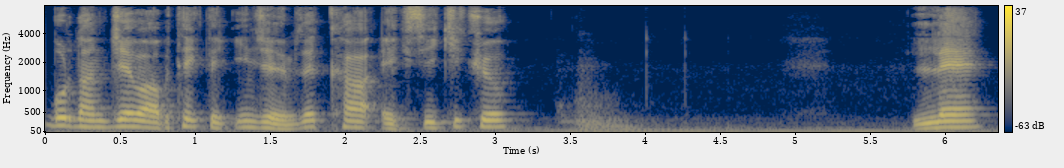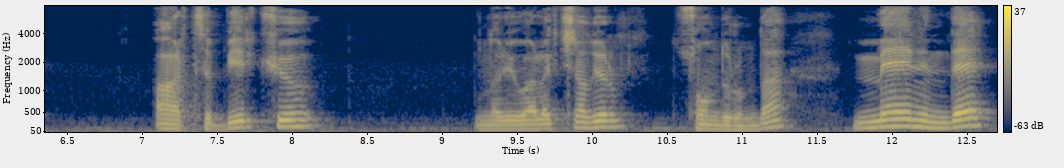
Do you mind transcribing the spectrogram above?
Buradan cevabı tek tek incelediğimizde K eksi 2Q L artı 1Q bunları yuvarlak için alıyorum son durumda. M'nin de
